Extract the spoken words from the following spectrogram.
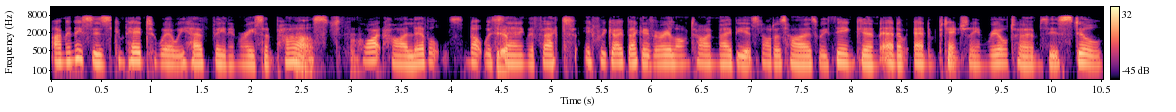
I mean, this is compared to where we have been in recent past, quite high levels, notwithstanding yep. the fact if we go back a very long time, maybe it's not as high as we think and, and, and potentially in real terms is still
